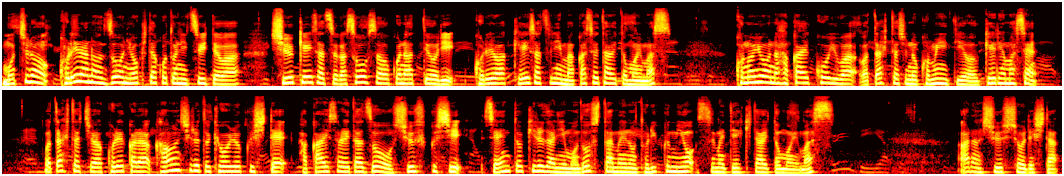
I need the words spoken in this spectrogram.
もちろん、これらの像に起きたことについては、州警察が捜査を行っており、これは警察に任せたいと思います。このような破壊行為は私たちのコミュニティは受け入れません。私たちはこれからカウンシルと協力して破壊された像を修復し、セントキルダに戻すための取り組みを進めていきたいと思います。アラン州首相でした。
